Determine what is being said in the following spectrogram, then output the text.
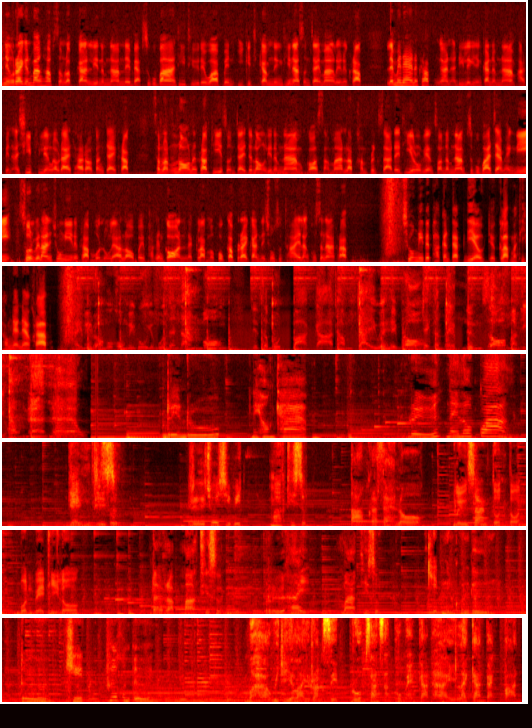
เป็นอย่างไรกันบ้างครับสำหรับการเรียนดำน้ำในแบบสกูบ้าที่ถือได้ว่าเป็นอีกกิจกรรมหนึ่งที่น่าสนใจมากเลยนะครับและไม่แน่นะครับงานอดิเรกอย่างการดำน้ำอาจเป็นอาชีพที่เลี้ยงเราได้ถ้าเราตั้งใจครับสำหรับน้องๆนะครับที่สนใจจะลองเรียนดำน้ำก็สามารถรับคำปรึกษาได้ที่โรงเรียนสอนดำน้ำสกูบ้าแจมแห่งนี้ ส่วนเวลาในช่วงนี้นะครับหมดลงแล้วเราไปพักกันก่อน และกลับมาพบกับรายการในช่วงสุดท้ายหลังโฆษณาครับช่วงนี้ไปพักกันแป๊บเดียวเดี๋ยวกลับมาที่ห้องแนะแนวครับใครไม่ร้องก็คงไม่รู้อย่ามัวแต่นั่งมองเขียนสมุดปา กกาทำใจไว้ให้พร้อมใช้สเต็ปหนึ่งสองมาที่ห้องแนะแนว เรียนรู้ในห้องแคบ หรือในโลกกว้าง เก่งที่สุด หรือช่วยชีวิตมากที่สุด ตามกระแสโลก หรือสร้างตัวตนบนเวทีโลก ได้รับมากที่สุด หรือให้มากที่สุด คิดเหมือนคนอื่น หรือคิดเพื่อคนอื่น มหาวิทยาลัยรังสิตร่วมสร้างสังคมแห่งการให้และการแบ่งปัน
